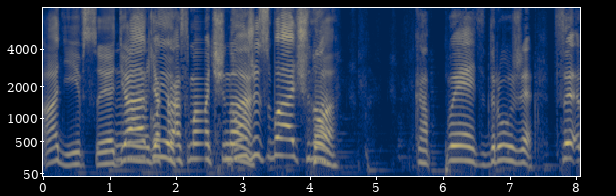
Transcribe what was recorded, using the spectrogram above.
А, ні, все, М, дякую. Яка смачна. Дуже смачно. Капець, друже. Це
